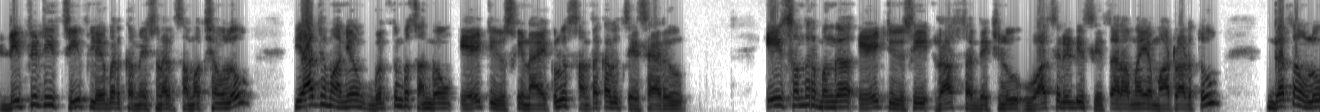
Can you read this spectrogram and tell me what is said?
డిప్యూటీ చీఫ్ లేబర్ కమిషనర్ సమక్షంలో యాజమాన్యం గుర్తింపు సంఘం ఏఐటియుసి నాయకులు సంతకాలు చేశారు. ఈ సందర్భంగా ఏఐటియుసి రాష్ట్ర అధ్యక్షులు వాసిరెడ్డి సీతారామయ్య మాట్లాడుతూ గతంలో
